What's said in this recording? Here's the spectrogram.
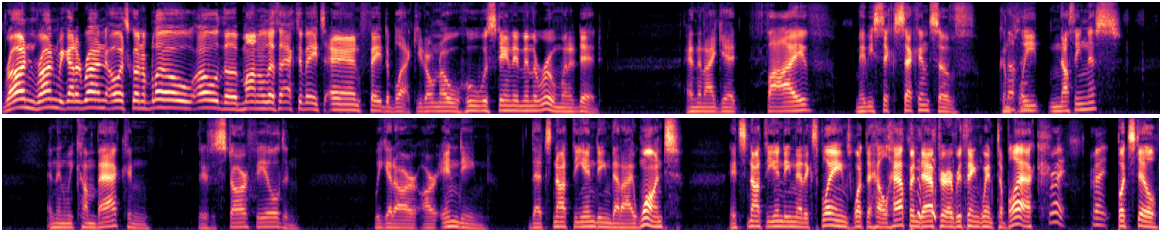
run, run, we gotta run. Oh, it's gonna blow. Oh, the monolith activates and fade to black. You don't know who was standing in the room when it did. And then I get five, maybe six seconds of complete nothingness. And then we come back and there's a star field and we get our, our ending. That's not the ending that I want. It's not the ending that explains what the hell happened after everything went to black Right, right. but still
